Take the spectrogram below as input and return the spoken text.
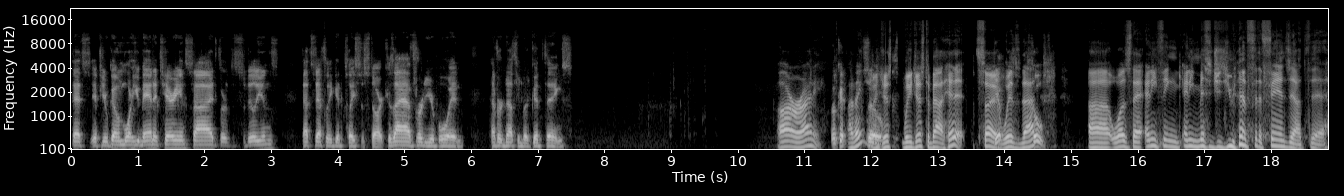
That's if you're going more humanitarian side for the civilians. That's definitely a good place to start because I have heard of your boy and have heard nothing but good things. All righty. Okay, I think so we just we just about hit it. So Yep, with that, cool. uh, was there anything any messages you have for the fans out there?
